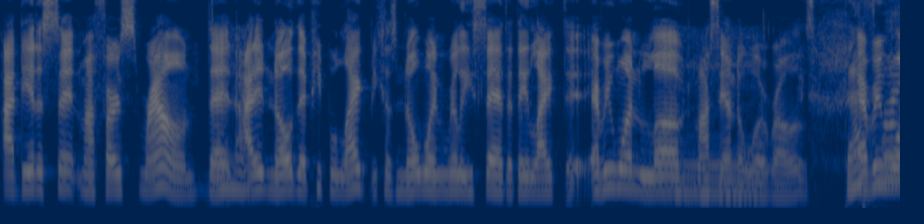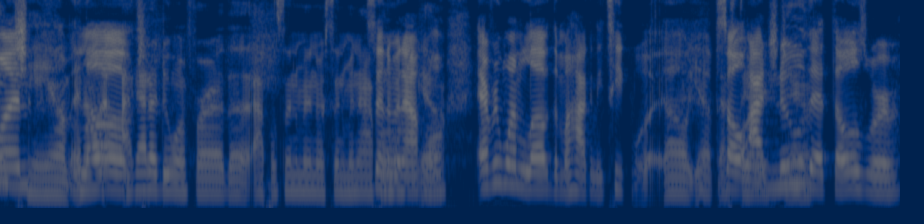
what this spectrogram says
I did a scent my first round that Mhm. I didn't know that people liked because no one really said that they liked it. Everyone loved my Mm. sandalwood rose, That's everyone my jam, and I, I gotta do one for the apple cinnamon or cinnamon apple. cinnamon apple. Yeah. Everyone loved the mahogany teak wood. Oh yeah. That's so I knew jam. that those were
